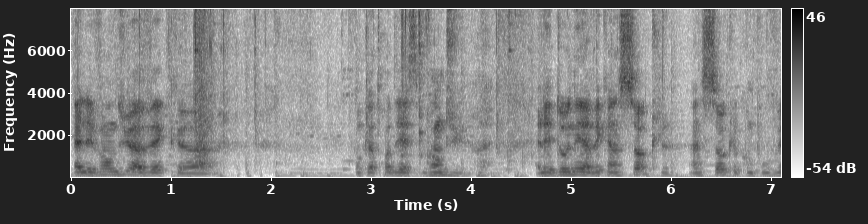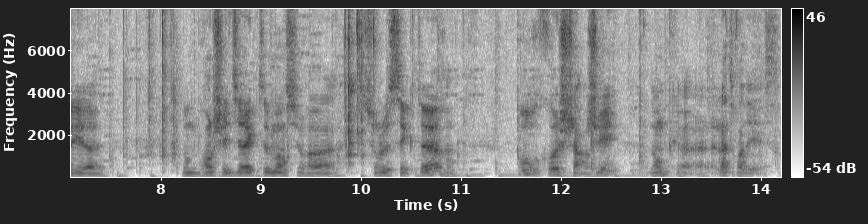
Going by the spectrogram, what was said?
Elle est vendue avec, donc la 3DS vendue. Elle est donnée avec un socle, un socle qu'on pouvait donc brancher directement sur, sur le secteur pour recharger donc euh, la 3DS.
